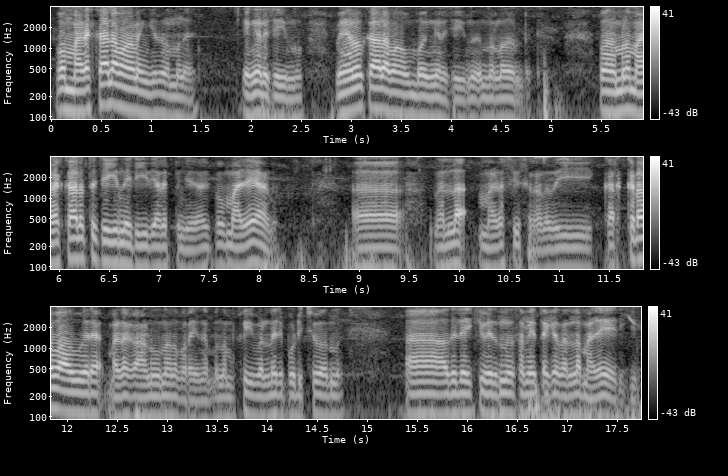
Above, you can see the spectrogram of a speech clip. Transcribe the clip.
അപ്പോൾ മഴക്കാലമാണെങ്കിൽ നമ്മൾ എങ്ങനെ ചെയ്യുന്നു? വേനൽക്കാലമാകുമ്പോൾ എങ്ങനെ ചെയ്യുന്നു എന്നുള്ളതുണ്ട്. അപ്പോൾ നമ്മൾ മഴക്കാലത്ത് ചെയ്യുന്ന രീതിയാണ് ഇപ്പം ചെയ്യുന്നത്. അതിപ്പോൾ മഴയാണ്. നല്ല മഴ സീസണാണ് ഈ കർക്കിടവാവ് വരെ മഴ കാണുമെന്നാണ് പറയുന്നത്. അപ്പം നമുക്ക് ഈ വെള്ളരി പൊടിച്ചു വന്ന് അതിലേക്ക് വരുന്ന സമയത്തൊക്കെ നല്ല മഴയായിരിക്കും.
